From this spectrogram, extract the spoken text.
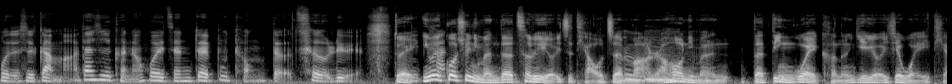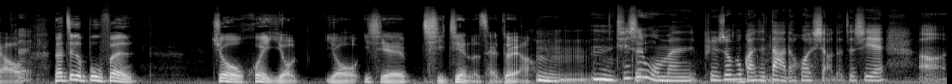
或者是干嘛，但是可能会针对不同的策略。对，因为过去你们的策略有一直调整嘛，嗯、然后你们的定位可能也有一些微调，那这个部分就会有。有一些起见了才对啊。嗯嗯，其实我们比如说不管是大的或小的这些呃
